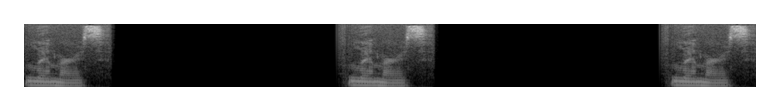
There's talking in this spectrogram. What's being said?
Limmers. Limmers. Limmers.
